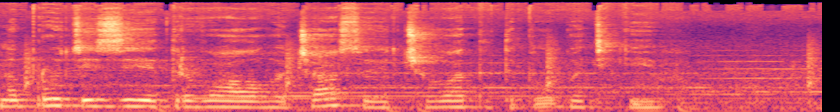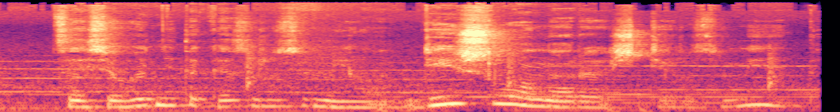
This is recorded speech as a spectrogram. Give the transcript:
на протязі тривалого часу відчувати тепло батьків. Це сьогодні таке зрозуміло. Дійшло нарешті, розумієте?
